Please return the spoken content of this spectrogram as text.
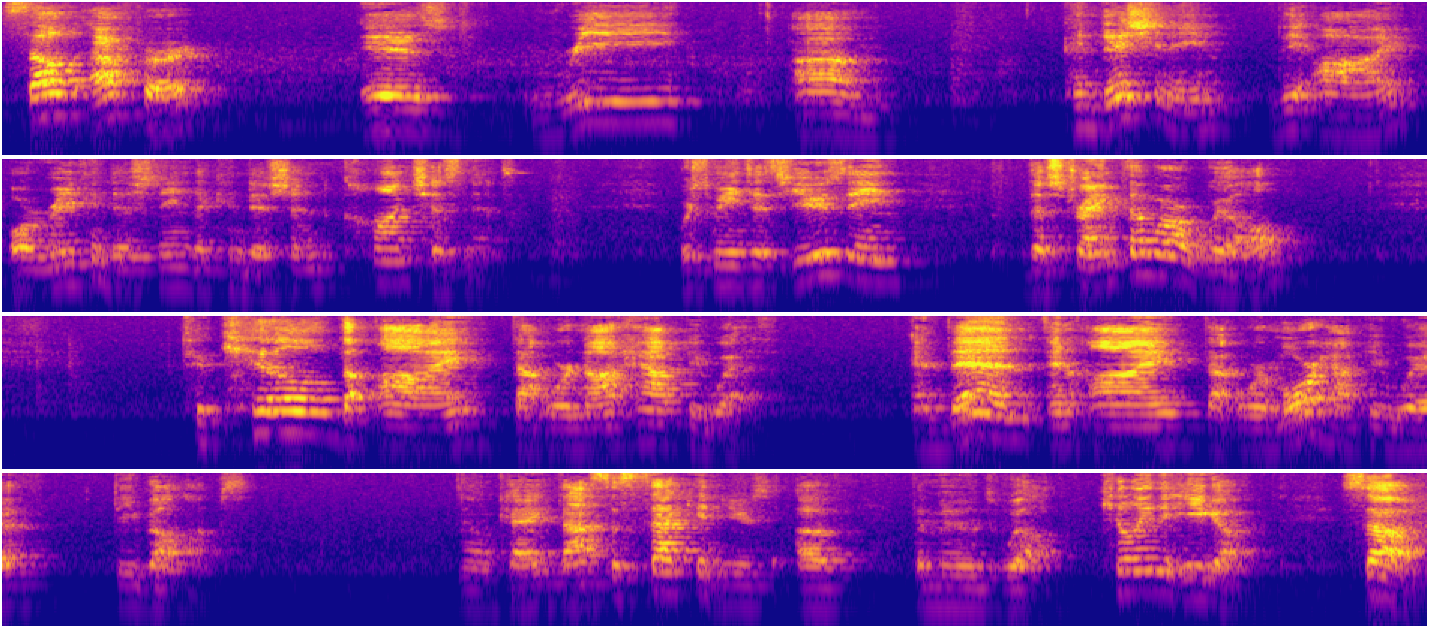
Self effort is re um, conditioning the I or reconditioning the conditioned consciousness, which means it's using the strength of our will to kill the I that we're not happy with. And then an I that we're more happy with develops. Okay, that's the second use of the moon's will, killing the ego. So,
